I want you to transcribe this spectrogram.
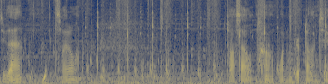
Do that so I don't toss out what I'm gripped onto.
